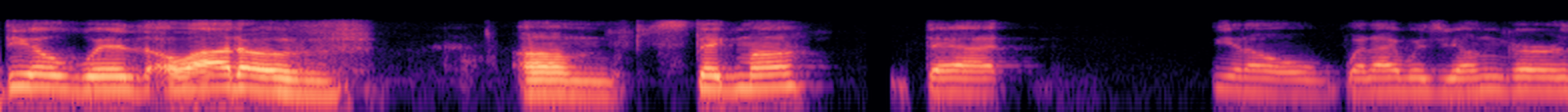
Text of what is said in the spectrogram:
deal with a lot of um stigma that you know when I was younger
